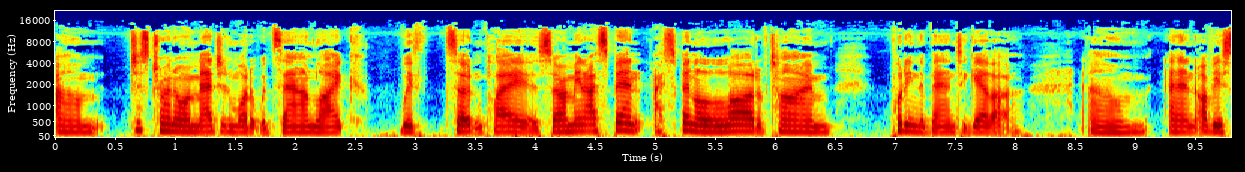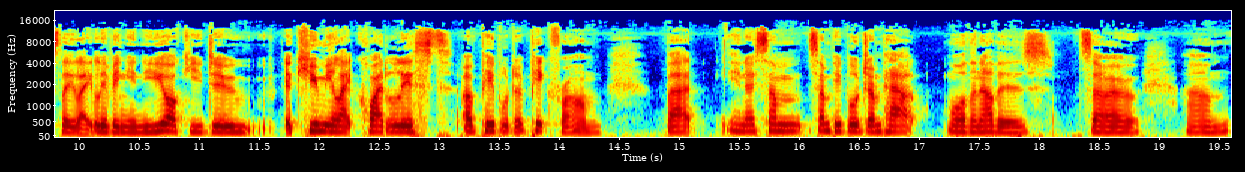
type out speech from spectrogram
um, just trying to imagine what it would sound like with certain players. So I mean, I spent I spent a lot of time putting the band together. Um, and obviously, like living in New York, you do accumulate quite a list of people to pick from. But, you know, some, some people jump out more than others. So, um,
